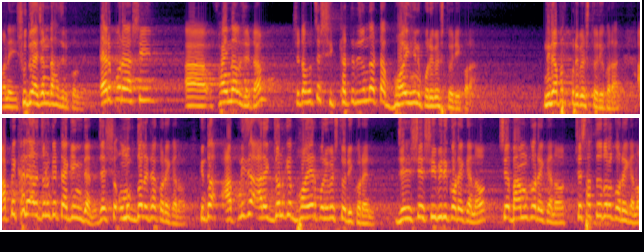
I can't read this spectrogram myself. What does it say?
মানে শুধু এজেন্ডা হাজির করবেন এরপরে আসি ফাইনাল যেটা, সেটা হচ্ছে শিক্ষার্থীদের জন্য একটা ভয়হীন পরিবেশ তৈরি করা। নিরাপদ পরিবেশ তৈরি করা। আপনি খালি আরেকজনকে ট্যাগিং দেন যে অমুক দল এটা করে কেন? কিন্তু আপনি যে আরেকজনকে ভয়ের পরিবেশ তৈরি করেন, যে সে শিবির করে কেন, সে বাম করে কেন, সে ছাত্রদল করে কেন,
